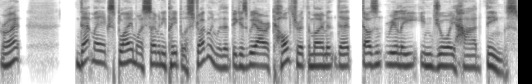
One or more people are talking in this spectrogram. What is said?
right? That may explain why so many people are struggling with it because we are a culture at the moment that doesn't really enjoy hard things.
